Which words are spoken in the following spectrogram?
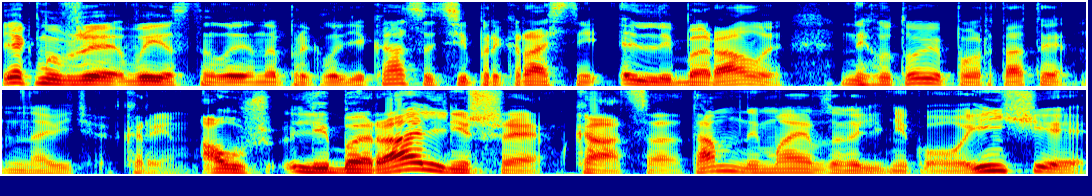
Як ми вже вияснили на прикладі Каса, ці прекрасні ліберали не готові повертати навіть Крим. А уж ліберальніше Каца там немає взагалі нікого. Інші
